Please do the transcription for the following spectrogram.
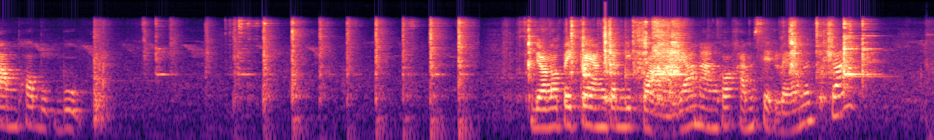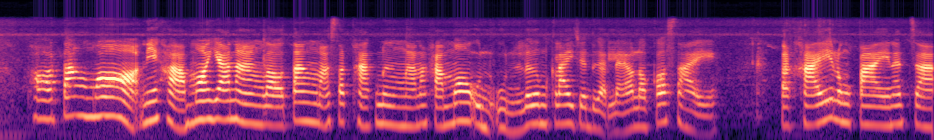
ตำพอบุบๆ เดี๋ยวเราไปแกงกันดีกว่า ย่านางก็คั้นเสร็จแล้วนะจ๊ะ พอตั้งหม้อนี่ค่ะ หม้อย่านางเราตั้งมาสักพักหนึ่งแล้วนะคะ หม้ออุ่นๆ เริ่มใกล้จะเดือดแล้ว เราก็ใส่ตะไคร้ลงไปนะจ๊ะ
